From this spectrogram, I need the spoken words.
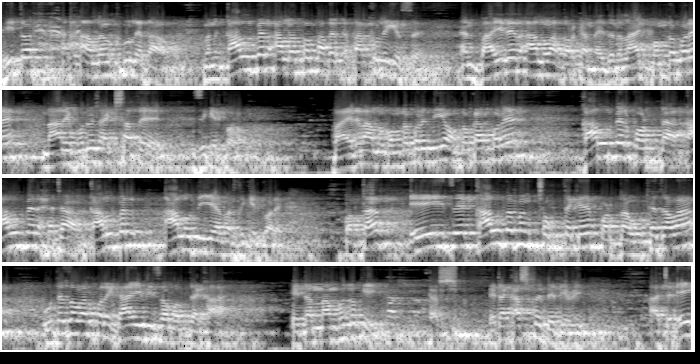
ভিতর আলো খুলে দাও। মানে কালবের আলো তো তাদের তার খুলে গেছে। বাইরের আলো আর দরকার নাই। যেন লাইট বন্ধ করে নারী পুরুষ একসাথে জিকির করো। বাইরের আলো বন্ধ করে দিয়ে অন্ধকার করে কালবের পর্দা কালবের হেজাব কালবের আলো দিয়ে আবার জিকির করে। অর্থাৎ এই যে কালব এবং চোখ থেকে পর্দা উঠে যাওয়া উঠে যাওয়ার পরে গায়েবী জগৎ দেখা। এটার নাম হলো কি? কাশফ এটা কাশফে বেদেবী আচ্ছা এই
